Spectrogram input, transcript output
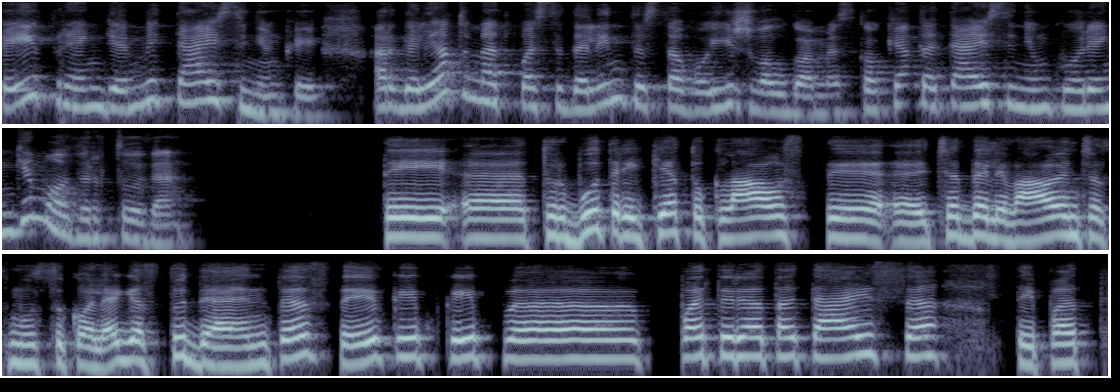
kaip rengiami teisininkai. Ar galėtumėt pasidalinti savo išvalgomis, kokia ta teisininkų rengimo virtuvė? Tai e, turbūt reikėtų klausti e, čia dalyvaujančias mūsų kolegės studentės, taip kaip, kaip e, patiria tą teisę, taip pat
